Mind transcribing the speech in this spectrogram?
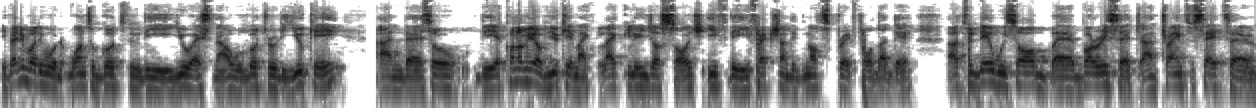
if anybody would want to go to the us now we'll go through the uk and uh, so the economy of UK might likely just surge if the infection did not spread further there. Uh, today we saw uh, Boris set and trying to set uh,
